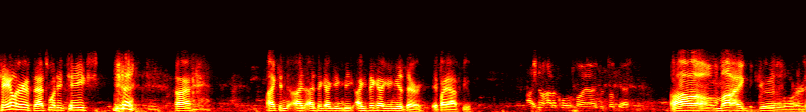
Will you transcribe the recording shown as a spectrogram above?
Taylor, if that's what it takes, uh, I can. I, I think I can be. I think I can get there if I have to. I know how to close my eyes. It's okay. Oh my good lord!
